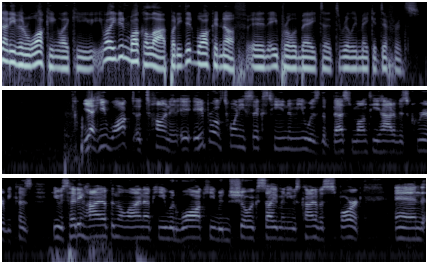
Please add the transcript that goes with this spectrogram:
not even walking like he. Well, he didn't walk a lot, but he did walk enough in April and May to, to really make a difference. Yeah, he walked a ton. And April of 2016 to me was the best month he had of his career because he was hitting high up in the lineup. He would walk, he would show excitement. He was kind of a spark. And,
